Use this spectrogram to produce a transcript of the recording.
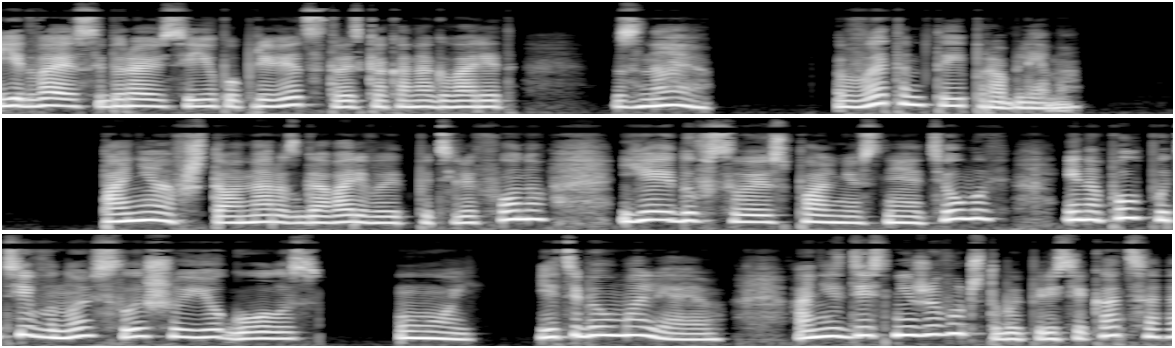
Едва я собираюсь ее поприветствовать, как она говорит «Знаю, в этом-то и проблема». Поняв, что она разговаривает по телефону, я иду в свою спальню снять обувь и на полпути вновь слышу ее голос. «Ой, я тебя умоляю, они здесь не живут, чтобы пересекаться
